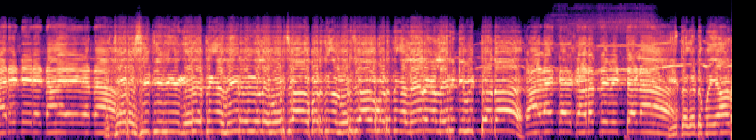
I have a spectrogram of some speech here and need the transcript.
கருநிற நாயகனா? ஜோர சீட்டி நீங்க கேட்டுங்க வீரர்களை உற்சாகப்படுத்துங்கள் உற்சாகப்படுத்துங்கள் நேரங்கள் நெருங்கி விட்டன காலங்கள் கடந்து விட்டன இந்த கடுமையான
